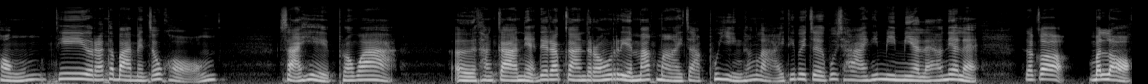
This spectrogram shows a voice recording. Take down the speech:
ของที่รัฐบาลเป็นเจ้าของสาเหตุ เพราะว่าเออ ทางการเนี่ยได้รับการร้องเรียนมากมายจากผู้หญิงทั้งหลายที่ไปเจอผู้ชายที่มีเมียแล้วเนี่ยแหละ แล้วก็มาหลอก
